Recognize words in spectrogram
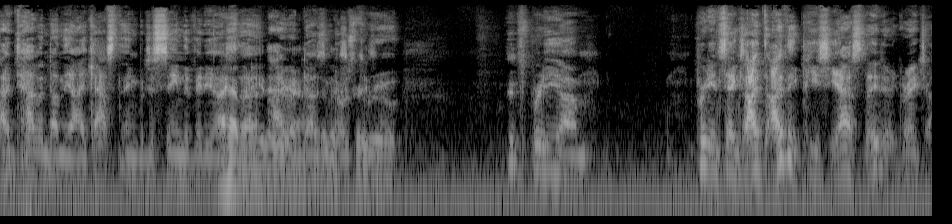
I haven't done the ICAST thing, but just seeing the videos I haven't that either, Ira yeah. does It and goes crazy. through, it's pretty um pretty insane. 'cause I, I think PCS they did a great job.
